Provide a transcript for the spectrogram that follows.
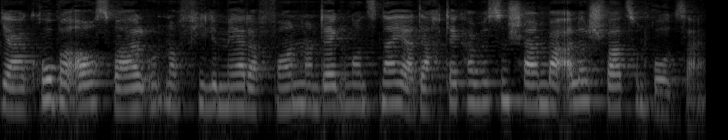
ja, grobe Auswahl und noch viele mehr davon und denken uns, naja, Dachdecker müssen scheinbar alle schwarz und rot sein.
